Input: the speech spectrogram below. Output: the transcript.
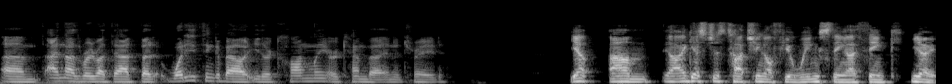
um, I'm not as worried about that. But what do you think about either Conley or Kemba in a trade? Yep. Um, I guess just touching off your wings thing, I think, you know,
